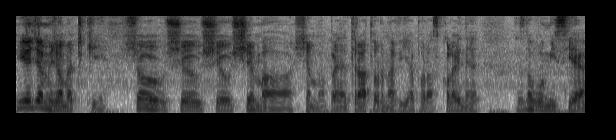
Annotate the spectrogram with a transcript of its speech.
Jedziemy ziomeczki. Siu, siu, siu, siema. Siema. Penetrator nawija po raz kolejny. Znowu misję.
